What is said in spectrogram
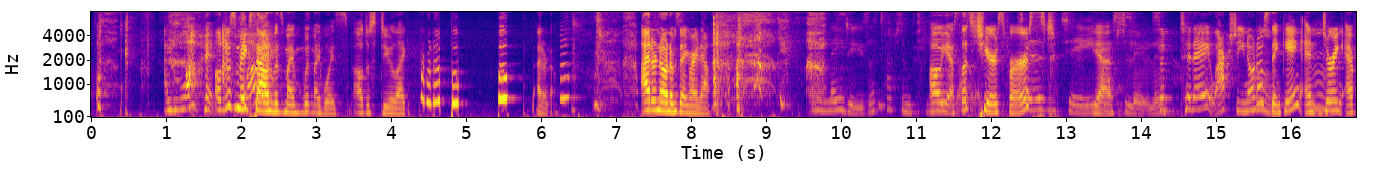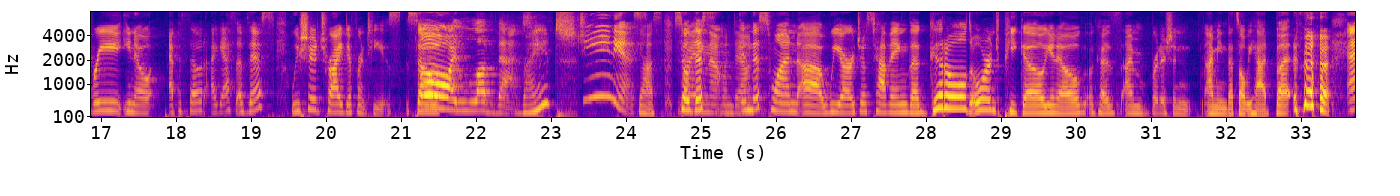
I love it. I'll just I make sound it. with my with my voice. I'll just do like boop boop. I don't know. I don't know what I'm saying right now. Hey, ladies, let's have some tea. Oh yes, let's cheers first. Cheers tea. Yes. Absolutely. So today, actually, you know what I was Mm. thinking? And during every, you know, episode, I guess, of this, we should try different teas. So, oh, I love that. right? Genius. Yes. So Writing this that one down. in this one, uh, we are just having the good old orange pekoe, you know, because I'm British and I mean that's all we had. But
